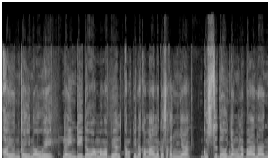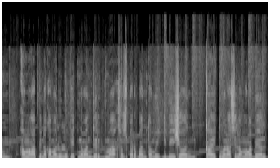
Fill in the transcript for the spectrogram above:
Ayon kay Inoue na hindi daw ang mga belt ang pinakamahalaga sa kanya. Gusto daw niyang labanan ang mga pinakamalulupit na mandirigma sa Super Bantamweight Division kahit wala silang mga belt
